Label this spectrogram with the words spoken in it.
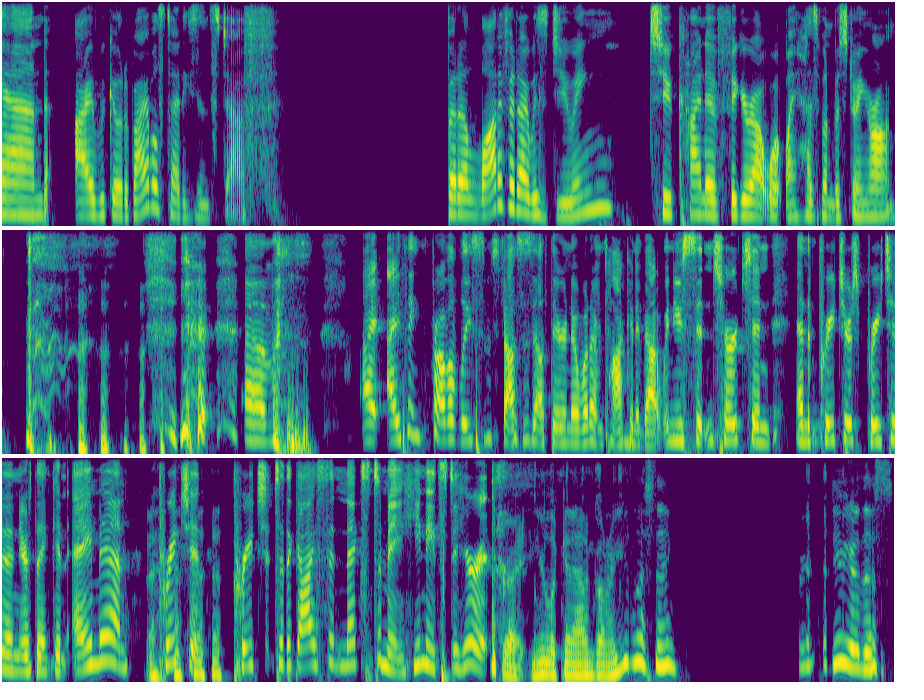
And I would go to Bible studies and stuff. But a lot of it I was doing to kind of figure out what my husband was doing wrong. um, I, I think probably some spouses out there know what I'm talking about. When you sit in church and, and the preacher's preaching and you're thinking, Amen, preach it, preach it to the guy sitting next to me. He needs to hear it. right. And you're looking at him going, Are you listening? Do you hear this?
